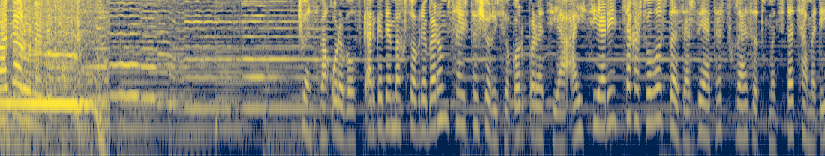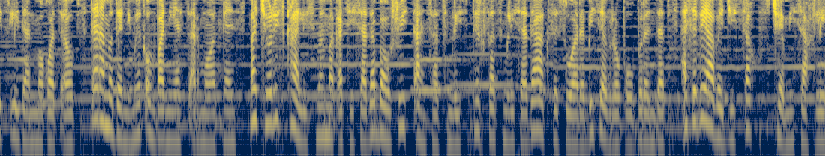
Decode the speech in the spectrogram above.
მაკარონები. ჩვენს მაყურებელს კარგად ემახსოვრება, რომ საერთაშორისო კორპორაცია ICR საქართველოს ბაზარზე 1993 წლიდან მოღვაწეობს და რამოდენიმე კომპანიას წარმოადგენს. მათ შორის ქალის, მამაკაცისა და ბავშვის ტანსაცმლის, ფეხსაცმლისა და აქსესუარების ევროპულ ბრენდებს, ასევე ავეჯის სახლს ჩემი სახლი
